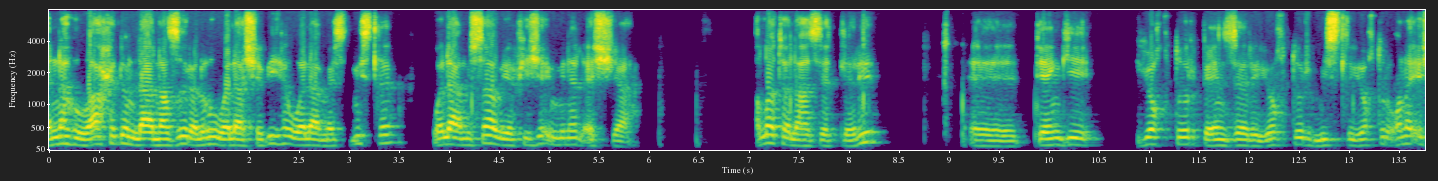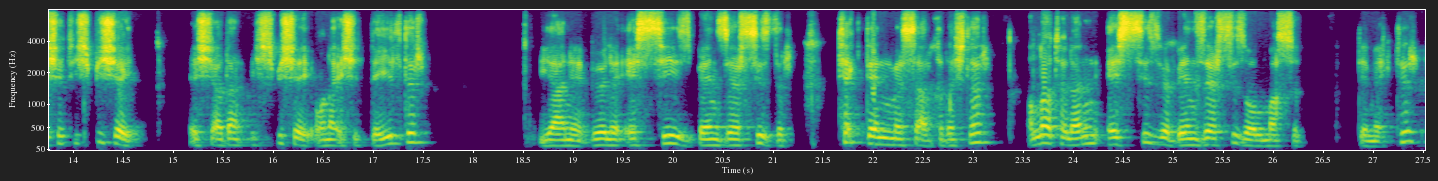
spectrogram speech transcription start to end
ennehu vahidun la nazire lehu ve la şebihe ve la misle ve la müsaviye fi şey'in minel eşya. Allah Teala Hazretleri e, dengi yoktur, benzeri yoktur, misli yoktur. Ona eşit hiçbir şey, eşyadan hiçbir şey ona eşit değildir. Yani böyle eşsiz, benzersizdir. Tek denmesi arkadaşlar allah Teala'nın eşsiz ve benzersiz olması demektir.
